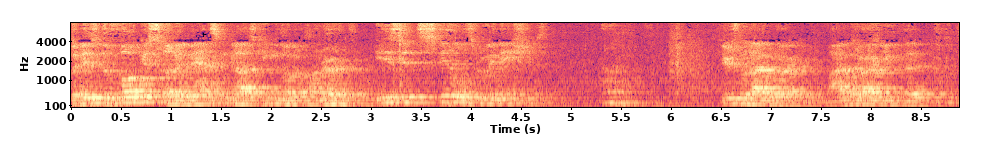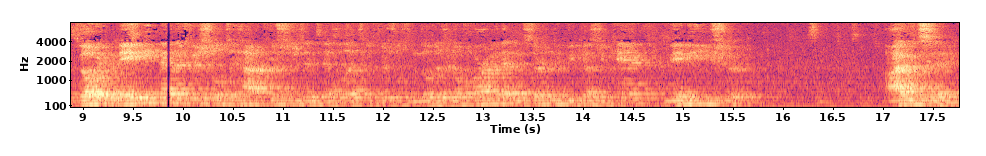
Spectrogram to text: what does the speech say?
But is the focus of advancing God's kingdom on earth, is it still through a nation? No. Here's what I would argue. I would argue that though it may be beneficial to have Christians as elected officials, and though there's no harm in it, and certainly because you can, maybe you should. I would say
